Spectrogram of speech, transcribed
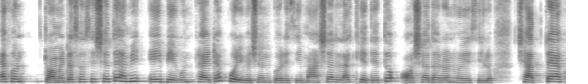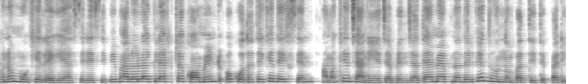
এখন টমেটো সসের সাথে আমি এই বেগুন ফ্রাইটা পরিবেশন করেছি। মাশাল্লাহ খেতে তো অসাধারণ হয়েছিল। স্বাদটা এখনও মুখে লেগে আছে। রেসিপি ভালো লাগলে একটা কমেন্ট ও কোথা থেকে দেখছেন আমাকে জানিয়ে যাবেন, যাতে আমি আপনাদেরকে ধন্যবাদ দিতে পারি।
